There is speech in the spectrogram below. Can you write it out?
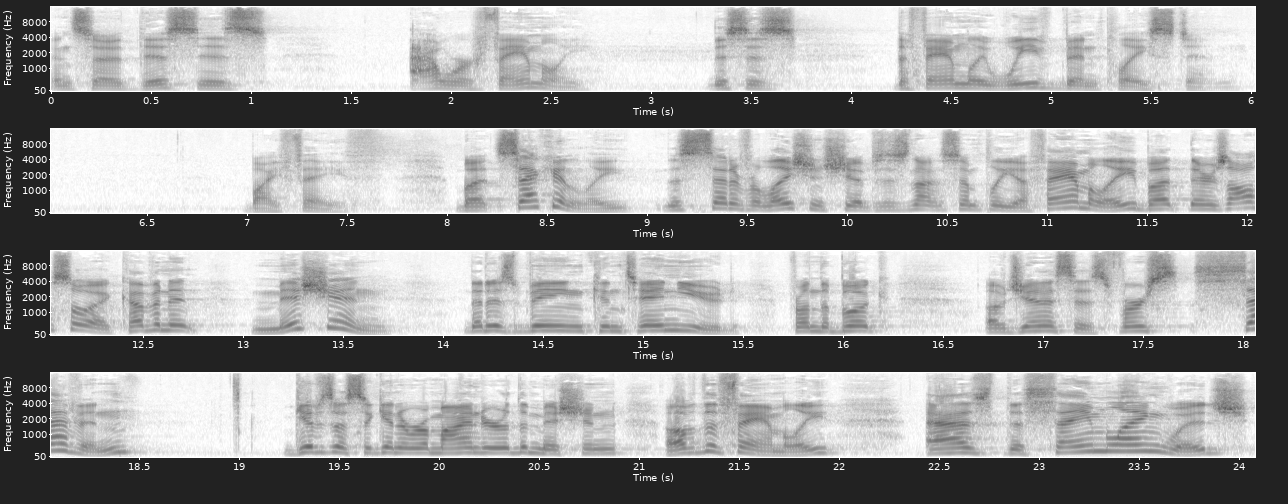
And so this is our family. This is the family we've been placed in by faith. But secondly, this set of relationships is not simply a family, but there's also a covenant mission that is being continued from the book of Genesis. Verse 7 gives us again a reminder of the mission of the family as the same language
